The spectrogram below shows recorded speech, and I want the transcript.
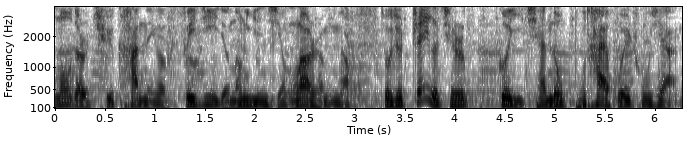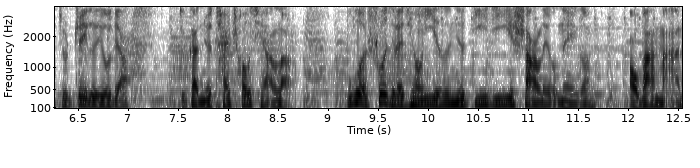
Mulder 去看那个飞机已经能隐形了什么的，就我觉得这个其实搁以前都不太会出现，就这个有点，就感觉太超前了。不过说起来挺有意思，你就第一集一上来有那个奥巴马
